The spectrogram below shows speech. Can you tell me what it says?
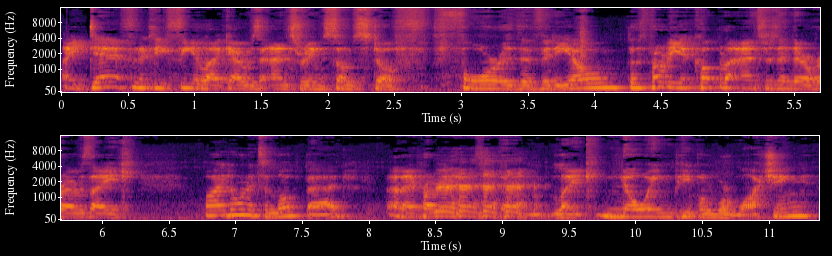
I definitely feel like I was answering some stuff for the video. There's probably a couple of answers in there where I was like, well, I don't want it to look bad. And I probably answered them, like knowing people were watching.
